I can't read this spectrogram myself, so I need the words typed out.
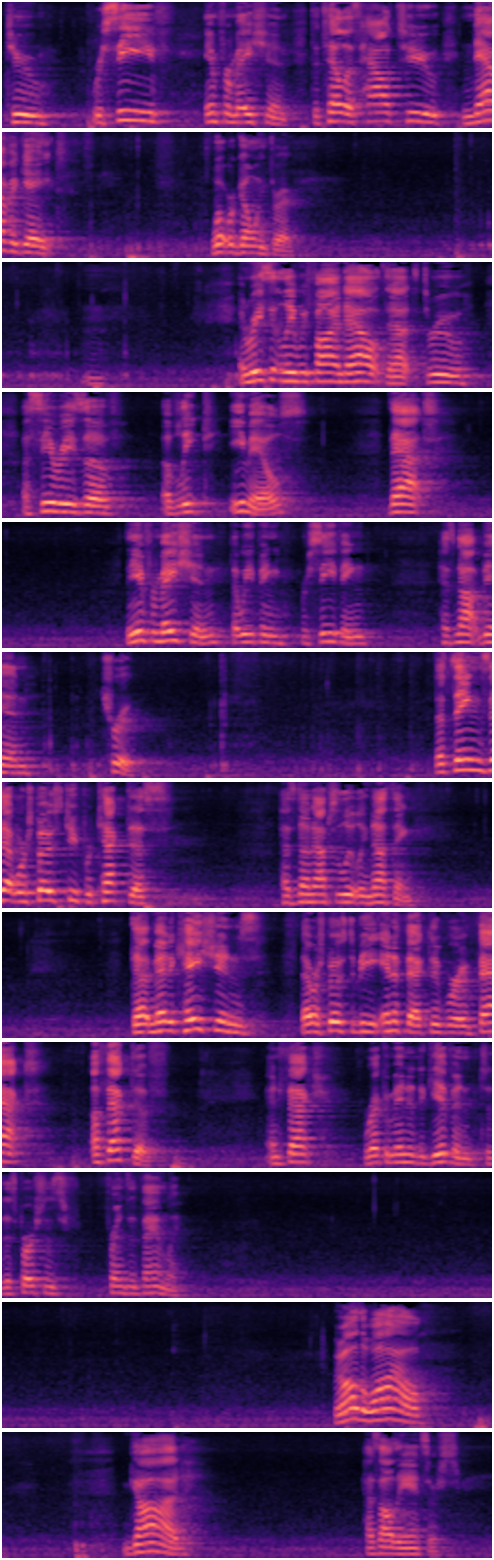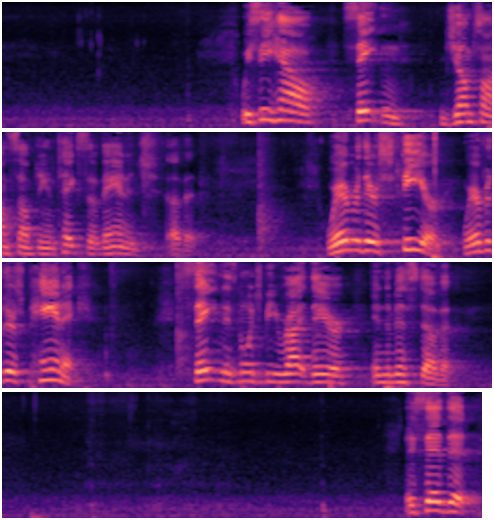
To receive information to tell us how to navigate what we're going through. Mm. And recently we find out that through a series of, of leaked emails that the information that we've been receiving has not been true. The things that were supposed to protect us has done absolutely nothing. That medications that were supposed to be ineffective were in fact effective in fact, recommended to given to this person's friends and family. But all the while, God has all the answers. We see how Satan jumps on something and takes advantage of it. Wherever there's fear, wherever there's panic, Satan is going to be right there in the midst of it. They said that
